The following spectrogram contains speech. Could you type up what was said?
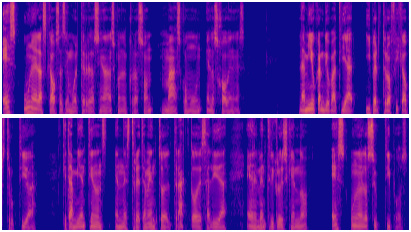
es una de las causas de muerte relacionadas con el corazón más común en los jóvenes. La miocardiopatía hipertrófica obstructiva, que también tiene un estreitamiento del tracto de salida en el ventrículo izquierdo, es uno de los subtipos.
